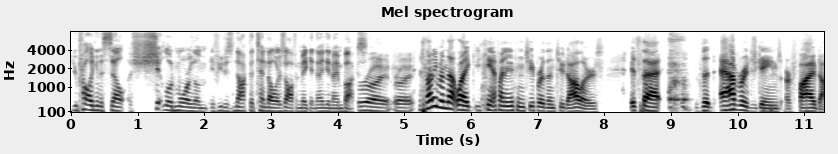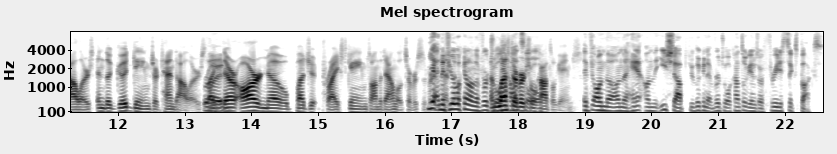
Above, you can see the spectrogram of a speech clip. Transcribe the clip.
you're probably going to sell a shitload more of them if you just knock the ten dollars off and make it ninety nine bucks. Right, right. It's not even that like you can't find anything cheaper than two dollars. It's that the average games are five dollars and the good games are ten dollars. Right. Like there are no budget priced games on the download services. For Yeah, and if you're looking on the virtual unless console, they're virtual console games. If on the on the ha- on the eShop, you're looking at virtual console games are three to six bucks.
